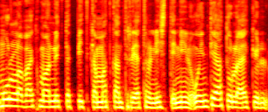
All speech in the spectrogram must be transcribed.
mulla vaikka mä oon nyt pitkän matkan triathlonisti, niin uintia tulee kyllä,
